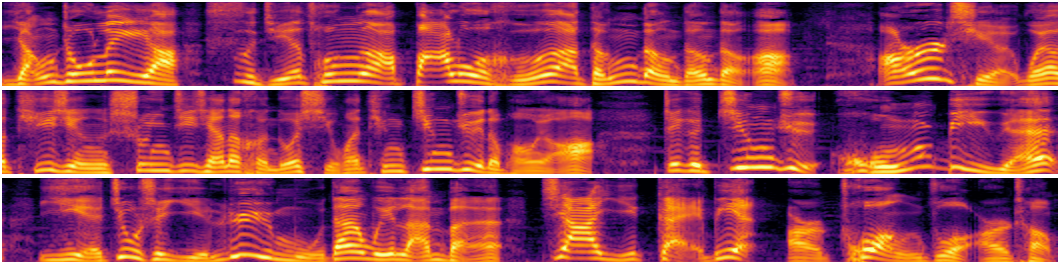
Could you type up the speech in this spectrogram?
扬州泪啊、四杰村啊、八洛河啊等等等等啊。而且我要提醒收音机前的很多喜欢听京剧的朋友啊，这个京剧《红碧园》也就是以绿牡丹为蓝本加以改变而创作而成。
